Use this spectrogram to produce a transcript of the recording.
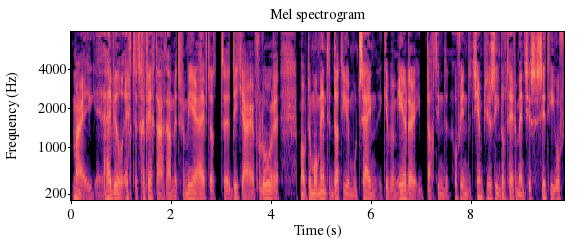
maar ik, hij wil echt het gevecht aangaan met Vermeer. Hij heeft dat uh, dit jaar verloren. Maar op de momenten dat hij er moet zijn... ik heb hem eerder, ik dacht in de, of in de Champions League nog tegen Manchester City... of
